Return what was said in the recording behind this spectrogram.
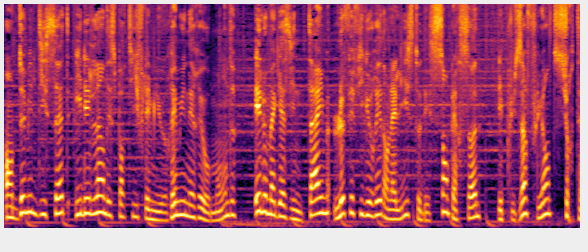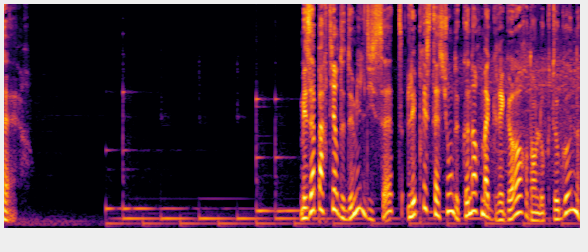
En 2017, il est l'un des sportifs les mieux rémunérés au monde et le magazine Time le fait figurer dans la liste des 100 personnes les plus influentes sur Terre. Mais à partir de 2017, les prestations de Conor McGregor dans l'octogone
